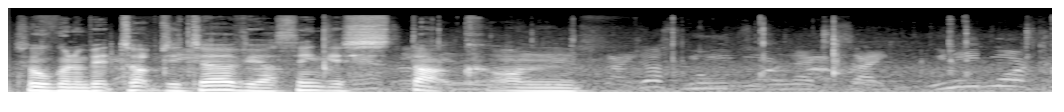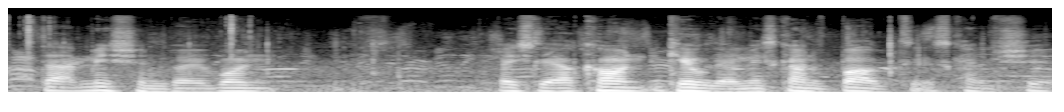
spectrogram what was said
It's all gone a bit topsy-turvy. I think it's stuck on Just move to the next site. We need more coverage. that mission, but it won't... Basically, I can't kill them. It's kind of bugged. It's kind of shit.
